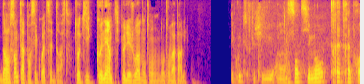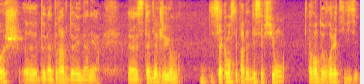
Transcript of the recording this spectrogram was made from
dans l'ensemble, tu as pensé quoi de cette draft? Toi qui connais un petit peu les joueurs dont on dont on va parler. Écoute, j'ai eu un sentiment très très proche de la draft de l'année dernière. C'est-à-dire que j'ai eu ça a commencé par la déception avant de relativiser.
